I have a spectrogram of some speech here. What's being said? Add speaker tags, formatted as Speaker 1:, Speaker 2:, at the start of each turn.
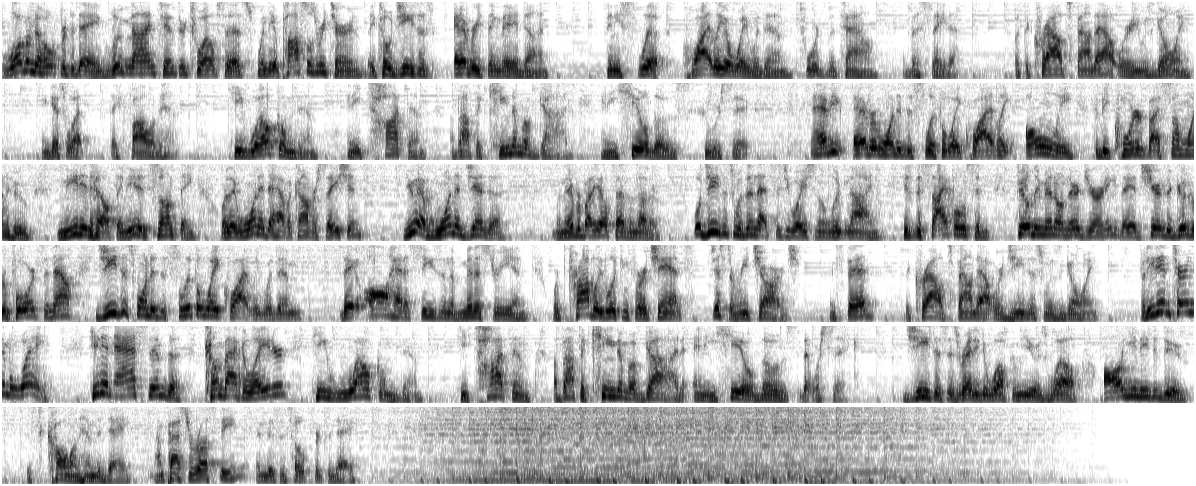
Speaker 1: Welcome to Hope for Today. Luke 9 10 through 12 says, When the apostles returned, they told Jesus everything they had done. Then he slipped quietly away with them towards the town of Bethsaida. But the crowds found out where he was going. And guess what? They followed him. He welcomed them and he taught them about the kingdom of God and he healed those who were sick. Have you ever wanted to slip away quietly only to be cornered by someone who needed help, they needed something, or they wanted to have a conversation? You have one agenda when everybody else has another. Well, Jesus was in that situation in Luke 9. His disciples had filled him in on their journey, they had shared the good reports, and now Jesus wanted to slip away quietly with them. They all had a season of ministry and were probably looking for a chance just to recharge. Instead, the crowds found out where Jesus was going. But he didn't turn them away. He didn't ask them to come back later. He welcomed them. He taught them about the kingdom of God and he healed those that were sick. Jesus is ready to welcome you as well. All you need to do is to call on him today. I'm Pastor Rusty, and this is Hope for Today.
